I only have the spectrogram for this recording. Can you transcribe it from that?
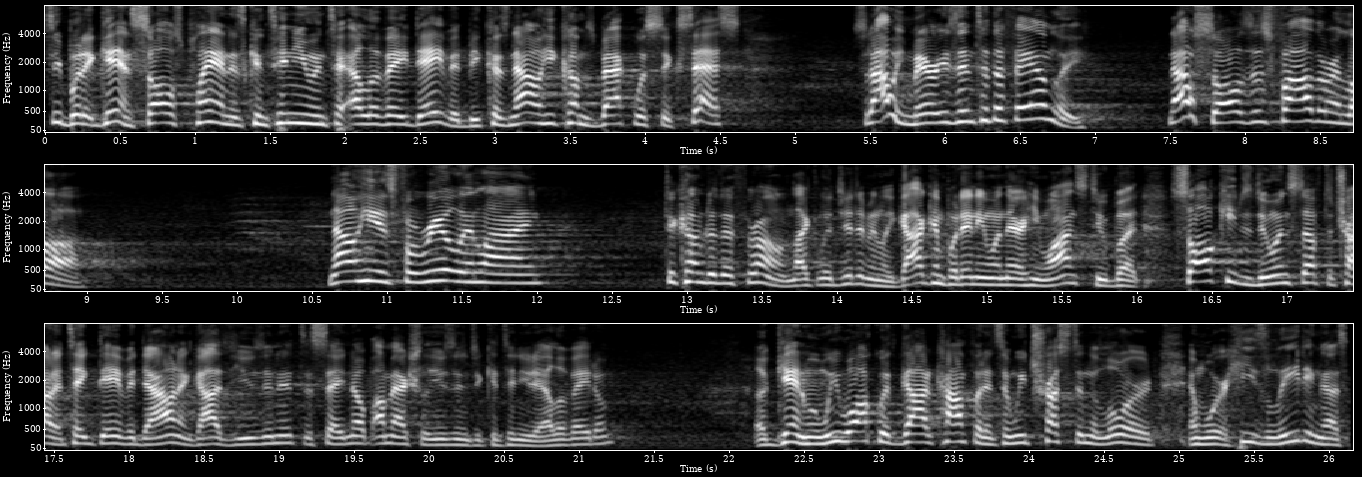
See, but again, Saul's plan is continuing to elevate David because now he comes back with success. So now he marries into the family. Now Saul's his father in law. Now he is for real in line to come to the throne, like legitimately. God can put anyone there he wants to, but Saul keeps doing stuff to try to take David down, and God's using it to say, nope, I'm actually using it to continue to elevate him. Again, when we walk with God confidence and we trust in the Lord and where He's leading us,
